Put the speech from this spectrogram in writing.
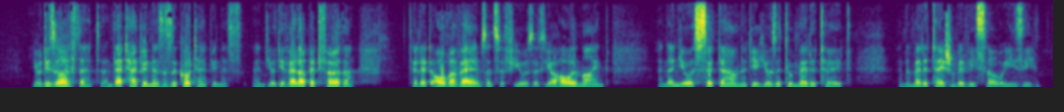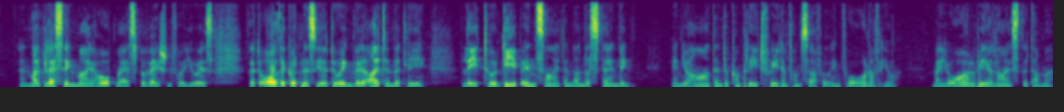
You deserve that, and that happiness is a good happiness, and you develop it further till it overwhelms and suffuses your whole mind and then you sit down and you use it to meditate, and the meditation will be so easy. And my blessing, my hope, my aspiration for you is that all the goodness you're doing will ultimately lead to deep insight and understanding in your heart and to complete freedom from suffering for all of you. May you all realize the Dhamma.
